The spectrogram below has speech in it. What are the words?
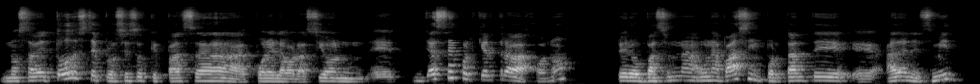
no sabe todo este proceso que pasa por elaboración, eh, ya sea cualquier trabajo, ¿no? Pero una, una base importante, eh, Adam Smith,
